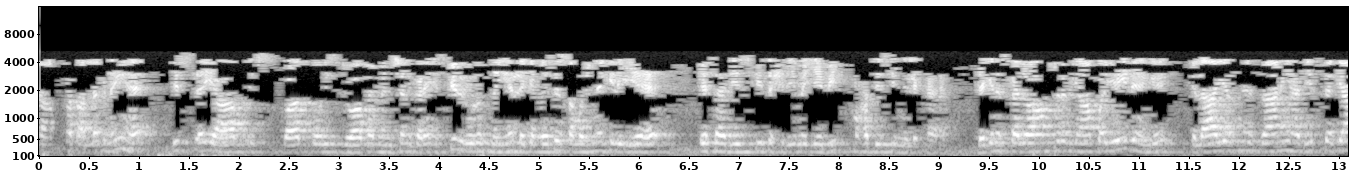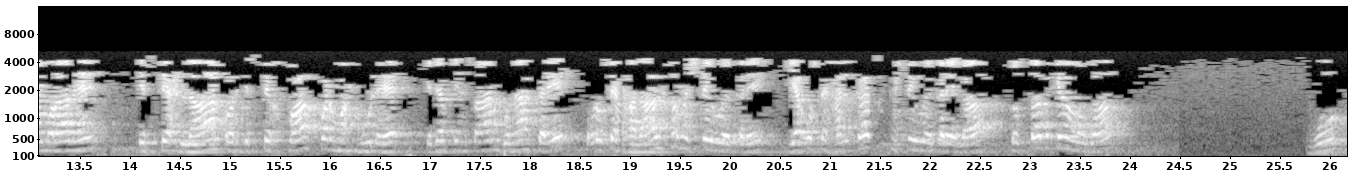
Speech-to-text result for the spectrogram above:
کا تعلق نہیں ہے۔ اس سے آپ اس بات کو اس جواب میں مینشن کریں۔ اس کی ضرورت نہیں ہے، لیکن ویسے سمجھنے کے لیے یہ ہے کہ اس حدیث کی تشریح میں یہ بھی محدثی نے لکھا ہے۔ لیکن اس کا جواب ہم صرف یہاں پر یہی دیں گے کہ لا لایت نے حدیث سے کیا مراد ہے؟ استحلال اور استخفاف پر محمول ہے کہ جب انسان گناہ کرے اور اسے حلال سمجھتے ہوئے کرے یا اسے ہلکا سمجھتے ہوئے کرے گا تو تب کیا ہوگا؟ وہ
